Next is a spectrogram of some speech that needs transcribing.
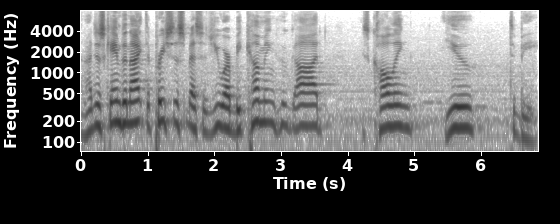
And I just came tonight to preach this message. You are becoming who God is calling you to be.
